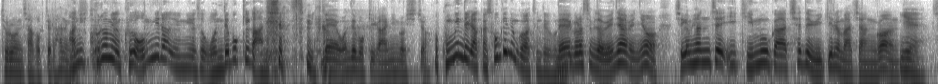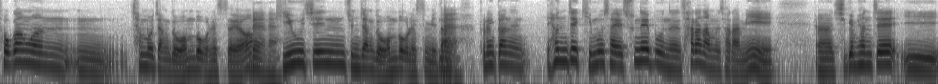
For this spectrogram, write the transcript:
들어오는 작업들을 하는 아니 것이죠. 그러면 그 엄밀한 의미에서 원대 복귀가 아니지 않습니까? 네, 원대 복귀가 아닌 것이죠. 국민들 약간 속이는 것 같은데요. 그러면? 네, 그렇습니다. 왜냐하면요, 지금 현재 이 기무가 최대 위기를 맞이한 건 예. 소강원 음, 참모장도 원복을 했어요. 네네. 기우진 준장도 원복을 했습니다. 네. 그러니까는 현재 기무사의 수뇌부는 살아남은 사람이 어, 지금 현재 이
